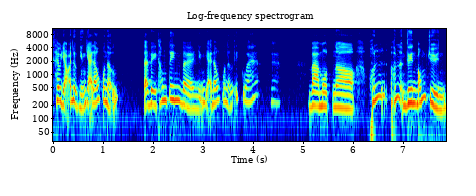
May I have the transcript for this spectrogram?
theo dõi được những giải đấu của nữ. Tại vì thông tin về những giải đấu của nữ ít quá. Và một ờ, huấn huấn luyện viên bóng chuyền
